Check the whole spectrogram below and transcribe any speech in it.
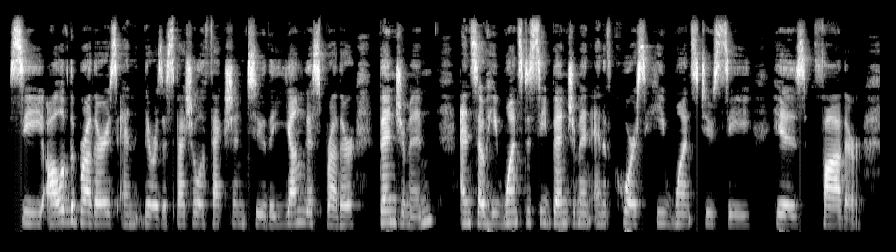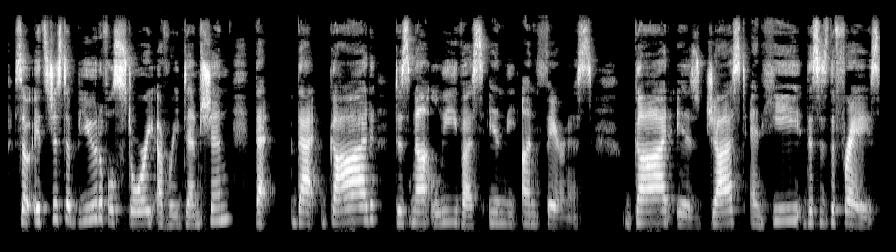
see all of the brothers and there was a special affection to the youngest brother, Benjamin. And so he wants to see Benjamin. And of course, he wants to see his father. So it's just a beautiful story of redemption that that God does not leave us in the unfairness. God is just and he, this is the phrase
